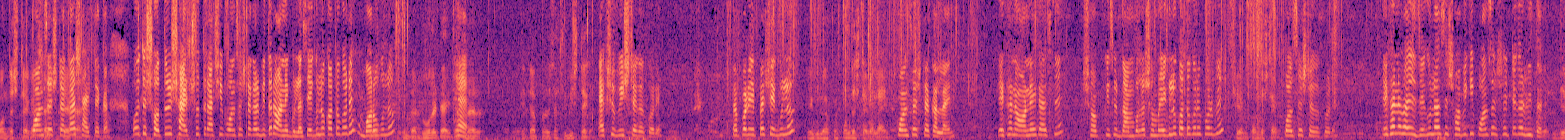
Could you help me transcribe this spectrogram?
পঞ্চাশ টাকা পঞ্চাশ টাকা ষাট টাকা। ওই তো সত্তর ষাট সত্তর আশি পঞ্চাশ টাকার ভিতরে অনেকগুলো আছে। এগুলো কত করে বড়গুলো? হ্যাঁ। আপনার এটা আপনার একশো বিশ টাকা। একশো বিশ টাকা করে। তারপরে এপাশে এগুলো? এগুলো আপনার পঞ্চাশ টাকা লাইন পঞ্চাশ টাকা লাইন এখানে অনেক আছে। সব কিছুর দাম বলা সম্ভব এগুলো কত করে পড়বে? সেম পঞ্চাশ টাকা। পঞ্চাশ টাকা করে। এখানে ভাই যেগুলো আছে সবই কি পঞ্চাশ ষাট টাকার ভিতরে? এই যে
